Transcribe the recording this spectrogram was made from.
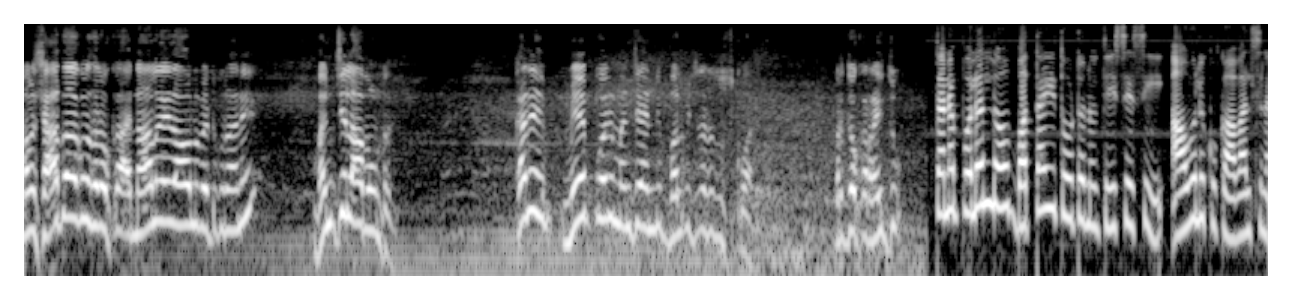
మన శాతాకులు సరే ఒక నాలుగైదు ఆవులు పెట్టుకుని మంచి లాభం ఉంటుంది. కానీ మేపుకొని మంచిగా అన్ని బలిపించినట్టు చూసుకోవాలి. ప్రతి ఒక్క రైతు. తన పొలంలో బత్తాయి తోటను తీసేసి ఆవులకు కావాల్సిన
